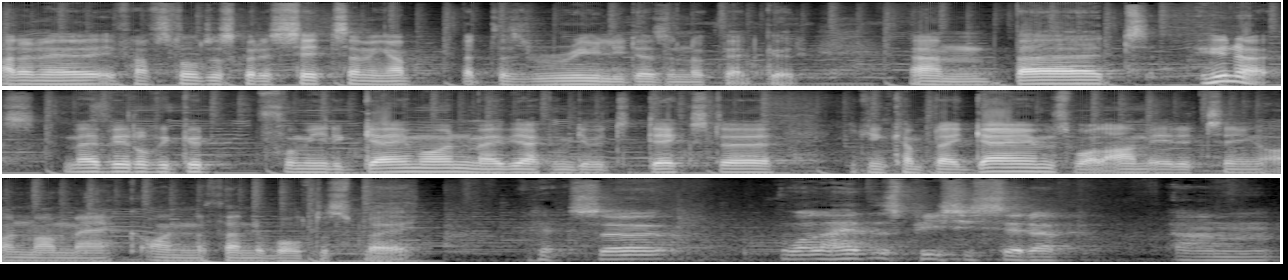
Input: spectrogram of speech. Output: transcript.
I don't know if I've still just got to set something up, but this really doesn't look that good. Um, but who knows? Maybe it'll be good for me to game on. Maybe I can give it to Dexter. He can come play games while I'm editing on my Mac on the Thunderbolt display. Okay, so while I had this PC set up, um,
